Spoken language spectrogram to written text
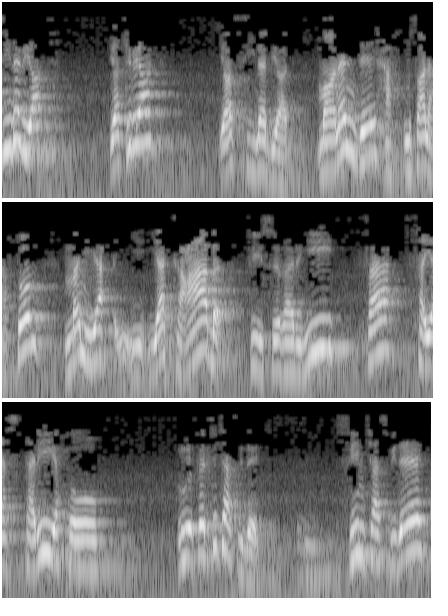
سینه بیاد. یا چی بیاد؟ یا سینه بیاد. مانند هفت مثال هفتم من یتعب فی صغری فسیستریح روی چه چسبیده؟ سین چسبیده؟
